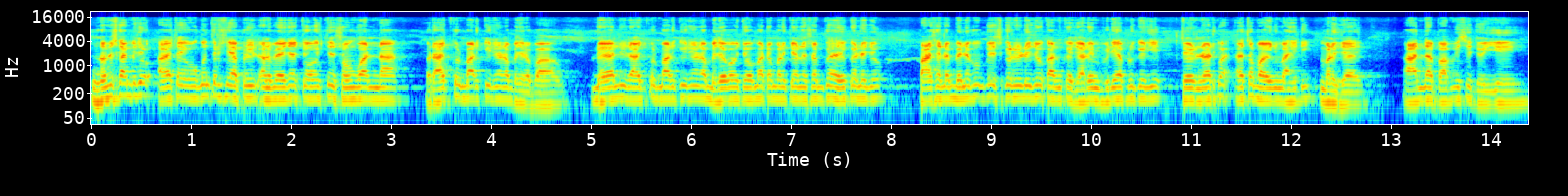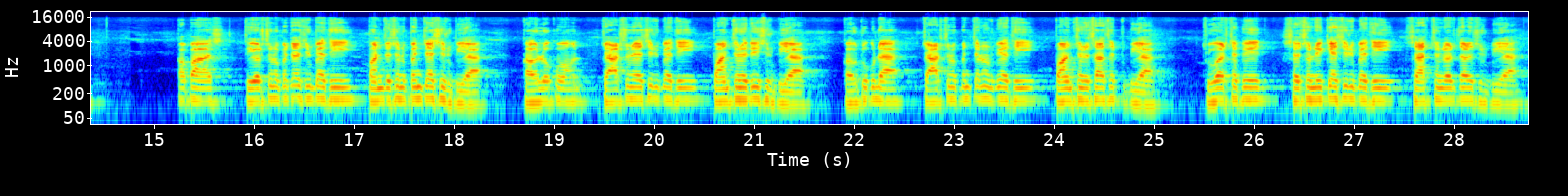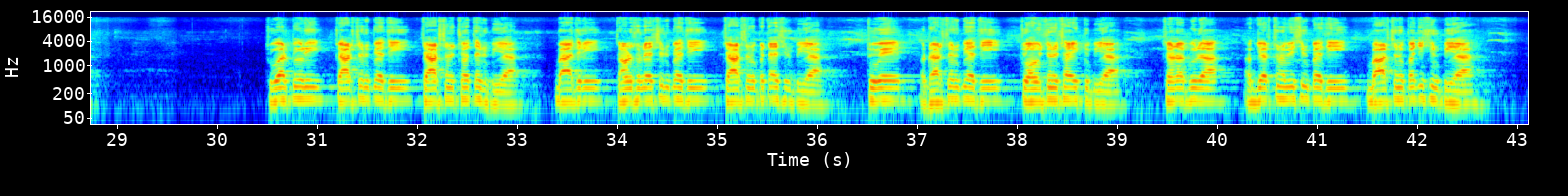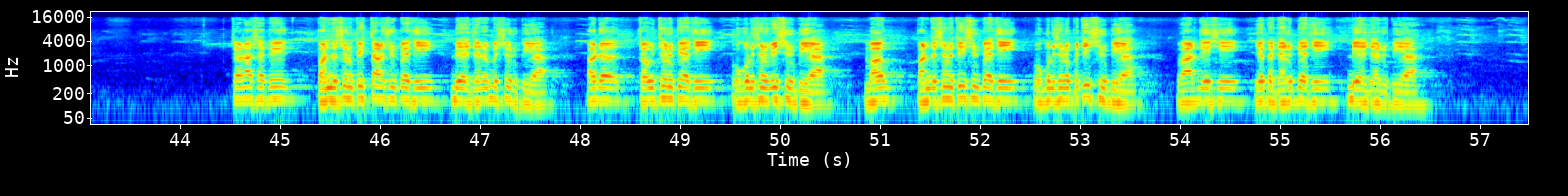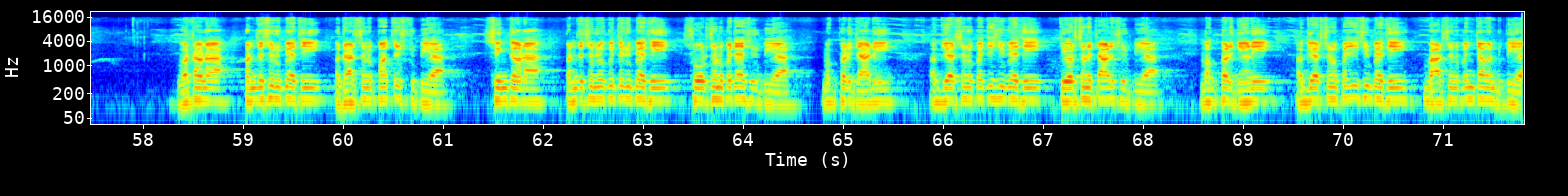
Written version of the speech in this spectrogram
નમસ્કાર મિત્રો આજે ઓગણત્રીસ એપ્રિલ અને બે હજાર ચોવીસને સોમવારના રાજકોટ માર્કેટના બજાર ભાવ દયાની રાજકોટ માર્કેટના બજાર ભાવ જોવા માટે મારી ચેનલ સબસ્ક્રાઈબ કરી લેજો પાછળ બેને પણ પ્રેસ કરી લેજો કારણ કે જ્યારે વિડીયો અપલોડ કરીએ ત્યારે નાટકો અથવા ભાવની માહિતી મળી જાય આજના ભાવ વિશે જોઈએ કપાસ તેરસો ને પચાસ રૂપિયાથી પંદરસો ને પંચ્યાસી રૂપિયા ઘઉં લોકવન ચારસો ને એંસી રૂપિયાથી પાંચસો ને ત્રીસ રૂપિયા ઘઉં ટુકડા ચારસો ને પંચાણું રૂપિયાથી પાંચસો ને સાસઠ રૂપિયા જુવાર સફેદ છસો ને એક્યાસી રૂપિયાથી સાતસો ને અડતાલીસ રૂપિયા જુવાર પીળી ચારસો રૂપિયાથી ચારસો ને છોતેર રૂપિયા બાજરી ત્રણસો ને એંસી રૂપિયાથી ચારસો ને પચાસ રૂપિયા તુવેર અઢારસો રૂપિયાથી ચોવીસો ને સાઠ રૂપિયા ચણા પીળા અગિયારસો ને વીસ રૂપિયાથી બારસો ને પચીસ રૂપિયા ચણા સફેદ પંદરસો ને પિસ્તાળીસ રૂપિયાથી બે હજાર બસો રૂપિયા અડદ ચૌદસો રૂપિયાથી ઓગણીસો ને વીસ રૂપિયા મગ પંદરસો ને ત્રીસ રૂપિયાથી ઓગણીસો ને પચીસ રૂપિયા વારદેશી એક હજાર રૂપિયાથી બે હજાર રૂપિયા વટાણા પંદરસો રૂપિયાથી અઢારસો ને પાંત્રીસ રૂપિયા સિંગદાણા પંદરસો ને એકોતેર રૂપિયાથી સોળસો ને પચાસ રૂપિયા મગફળી જાડી અગિયારસો ને પચીસ રૂપિયાથી તેરસો ને ચાળીસ રૂપિયા મગફળી ઝીણી અગિયારસો ને પચીસ રૂપિયાથી બારસો ને પંચાવન રૂપિયા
